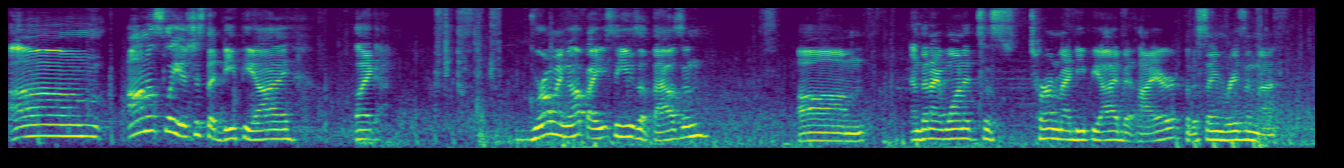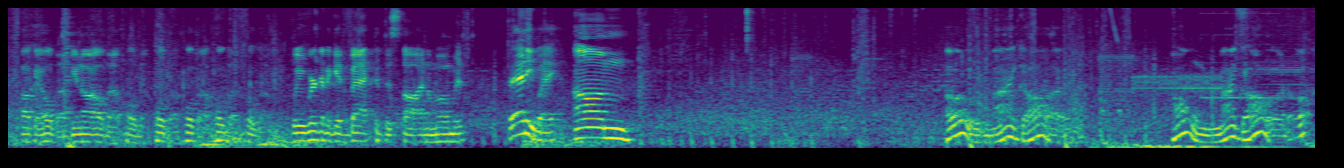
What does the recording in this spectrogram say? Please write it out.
Um, honestly, it's just a DPI. Like, growing up, I used to use a thousand. Um, and then I wanted to turn my DPI a bit higher for the same reason that. Okay, hold up. You know, hold up, hold up, hold up, hold up, hold up, hold up. We, we're gonna get back to this thought in a moment. But anyway, um. Oh my god. Oh my god. Oh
